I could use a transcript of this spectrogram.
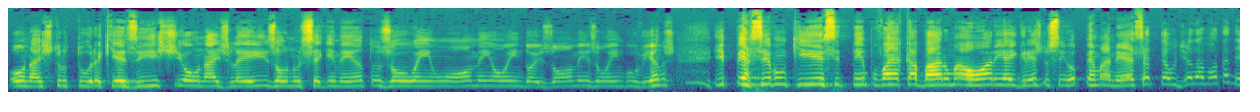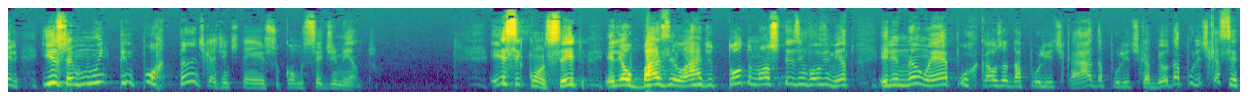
ou na estrutura que existe, ou nas leis, ou nos segmentos, ou em um homem, ou em dois homens, ou em governos, e percebam que esse tempo vai acabar uma hora e a igreja do Senhor permanece até o dia da volta dele. Isso é muito importante que a gente tenha isso como sedimento. Esse conceito, ele é o basilar de todo o nosso desenvolvimento. Ele não é por causa da política A, da política B ou da política C.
